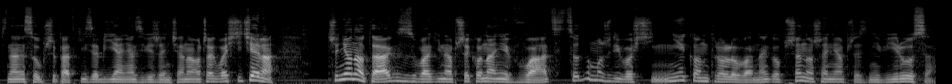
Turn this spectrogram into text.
Znane są przypadki zabijania zwierzęcia na oczach właściciela. Czyniono tak z uwagi na przekonanie władz co do możliwości niekontrolowanego przenoszenia przez nie wirusa.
